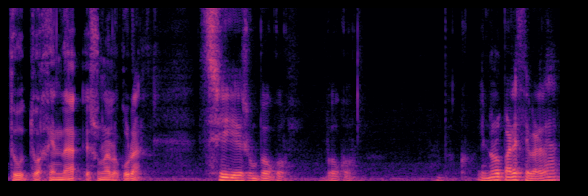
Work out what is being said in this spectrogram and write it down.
Tu, tu agenda es una locura. Sí, es un poco, un poco. Y no lo parece, ¿verdad?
